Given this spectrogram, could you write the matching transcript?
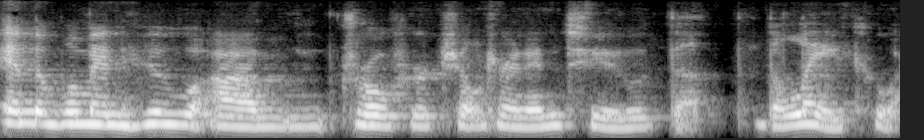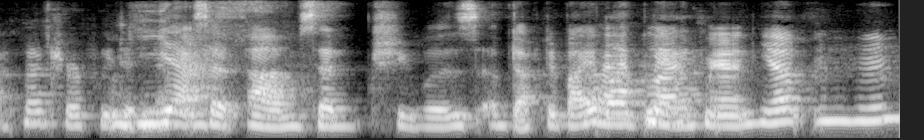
and the woman who um, drove her children into the the lake, who I'm not sure if we did. Yes. said, um, said she was abducted by a By black, man. man. Yep. hmm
